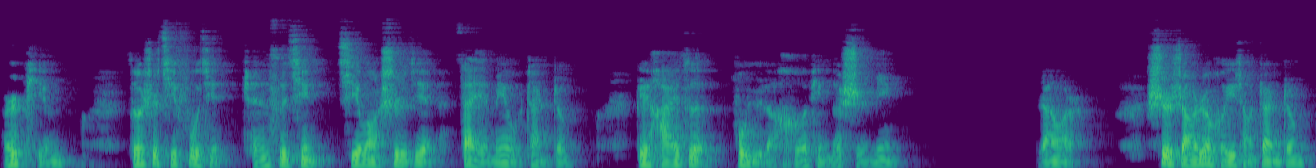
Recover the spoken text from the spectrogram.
而平则是其父亲陈嗣庆期望世界再也没有战争，给孩子赋予了和平的使命。然而，世上任何一场战争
